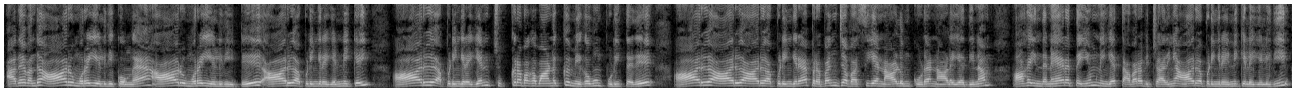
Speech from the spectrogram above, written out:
அதை வந்து ஆறு முறை எழுதிக்கோங்க. ஆறு முறை எழுதிட்டு ஆறு அப்படிங்கிற எண்ணிக்கை ஆறு அப்படிங்கிற எண் சுக்கர பகவானுக்கு மிகவும் பிடித்தது. ஆறு ஆறு ஆறு அப்படிங்கிற பிரபஞ்ச வசிய நாளும் கூட நாளைய தினம். ஆக இந்த நேரத்தையும் நீங்க தவற விட்டுறாதீங்க. ஆறு அப்படிங்கிற எண்ணிக்கையில எழுதி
